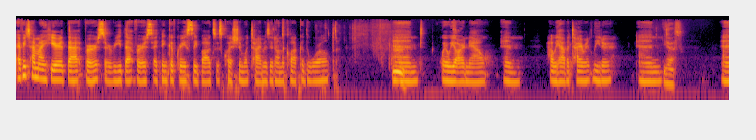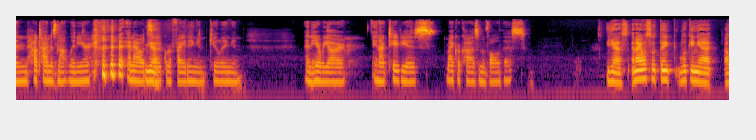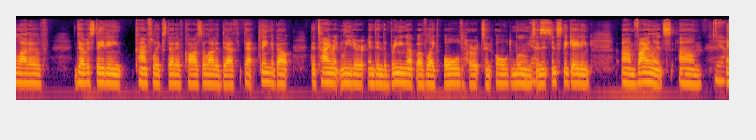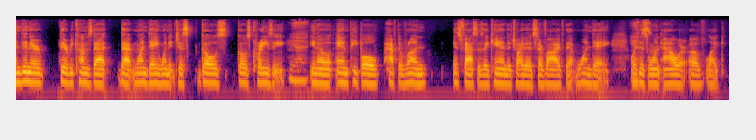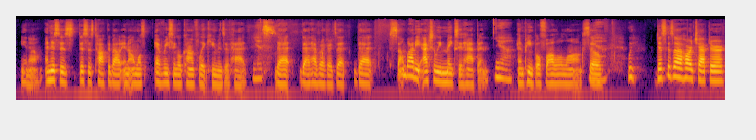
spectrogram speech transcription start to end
Every time I hear that verse or read that verse, I think of Grace Lee Boggs' question, What time is it on the clock of the world? Mm. And where we are now, and how we have a tyrant leader, and Yes. And how time is not linear and how it's Yeah. like we're fighting and killing and and here we are in Octavia's microcosm of all of this. Yes, and I also think looking at a lot of devastating conflicts that have caused a lot of death, that thing about the tyrant leader and then the bringing up of like old hurts and old wounds and instigating um, violence, um, Yeah. and then there there becomes that that one day when it just goes goes crazy, Yeah. you know, and people have to run as fast as they can to try to survive that one day or this one hour of like you know and this is this is talked about in almost every single conflict humans have had Yes. that that have records that that somebody actually makes it happen Yeah. and people follow along so Yeah. we this is a hard chapter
